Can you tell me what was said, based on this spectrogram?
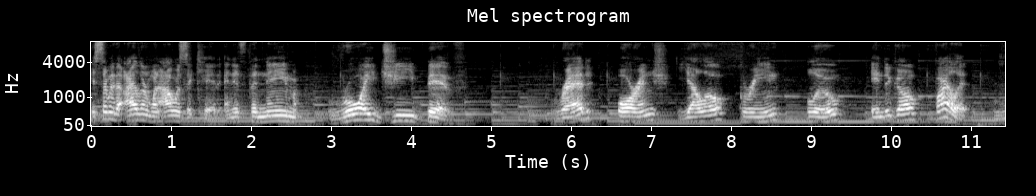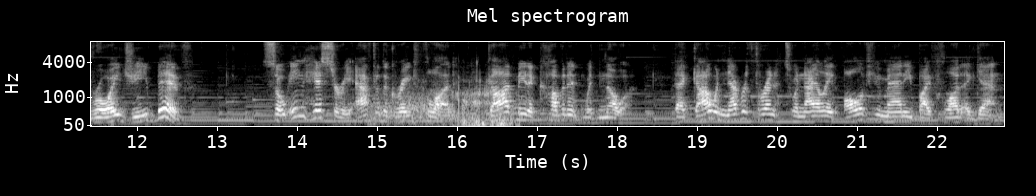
is something that I learned when I was a kid, and it's the name Roy G. Biv. Red, orange, yellow, green, blue, indigo, violet. Roy G. Biv. So in history, after the Great Flood, God made a covenant with Noah that God would never threaten to annihilate all of humanity by flood again.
